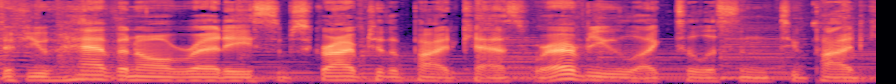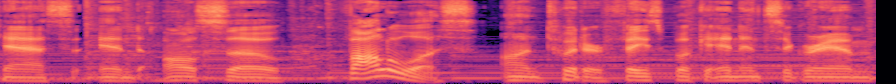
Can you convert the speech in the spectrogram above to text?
if you haven't already, subscribe to the podcast wherever you like to listen to podcasts and also follow us on Twitter, Facebook, and Instagram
